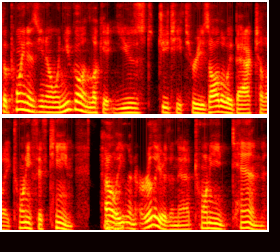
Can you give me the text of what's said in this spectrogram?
the point is, you know, when you go and look at used GT3s all the way back to like 2015, hell, Mhm. even earlier than that, 2010,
